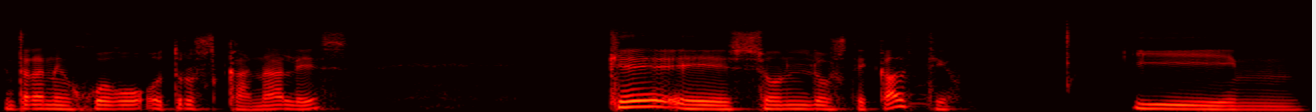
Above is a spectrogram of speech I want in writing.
entran en juego otros canales que son los de calcio. Y mm,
